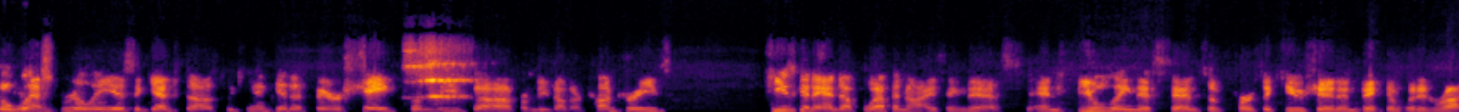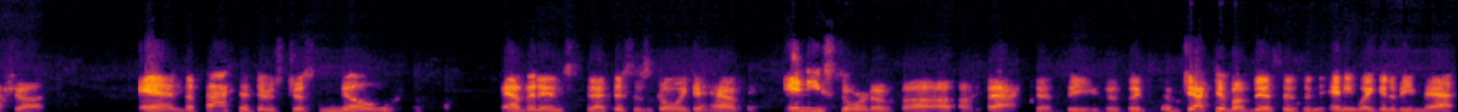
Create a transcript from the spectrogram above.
the West really is against us. We can't get a fair shake from these uh, from these other countries. He's going to end up weaponizing this and fueling this sense of persecution and victimhood in Russia. And the fact that there's just no evidence that this is going to have any sort of uh, effect, that the, the, the objective of this is in any way going to be met,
